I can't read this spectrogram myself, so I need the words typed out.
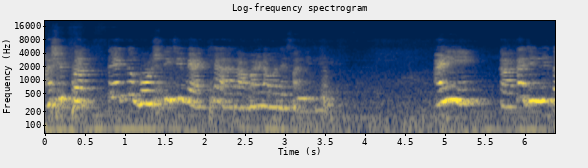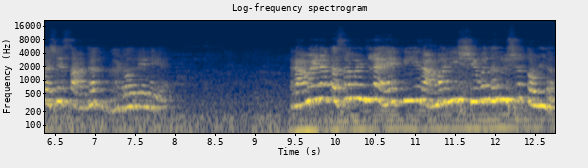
अशी प्रत्येक गोष्टीची व्याख्या रामायणामध्ये सांगितली आहे. आणि काकाजींनी तसे साधक घडवलेले आहे रामायणात असं म्हटलंय की रामाने शिवधनुष्य तोडलं.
